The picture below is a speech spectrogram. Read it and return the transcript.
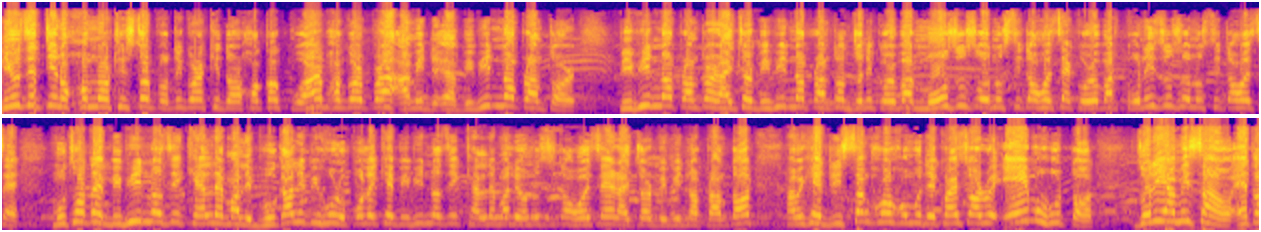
নিউজ এইটিন অসম নৰ্থ ইষ্টৰ প্ৰতিগৰাকী দৰ্শকক পুৱাৰ ভাগৰ পৰা আমি বিভিন্ন প্ৰান্তৰ বিভিন্ন প্ৰান্তৰ ৰাজ্যৰ বিভিন্ন প্ৰান্তত যদি ক'ৰবাত ম'হ যুঁজ অনুষ্ঠিত হৈছে ক'ৰবাত কণী যুঁজ অনুষ্ঠিত হৈছে মুঠতে বিভিন্ন যি খেল ধেমালি ভোগালী বিহুৰ উপলক্ষে বিভিন্ন যি খেল ধেমালি অনুষ্ঠিত হৈছে ৰাজ্যৰ বিভিন্ন প্ৰান্তত আমি সেই দৃশ্যাংশসমূহ দেখুৱাইছোঁ আৰু এই মুহূৰ্তত যদি আমি চাওঁ এটা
